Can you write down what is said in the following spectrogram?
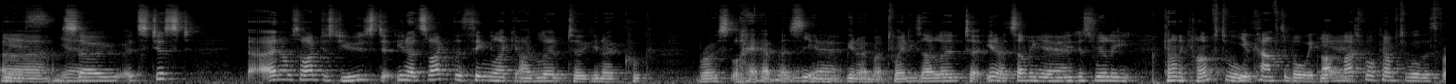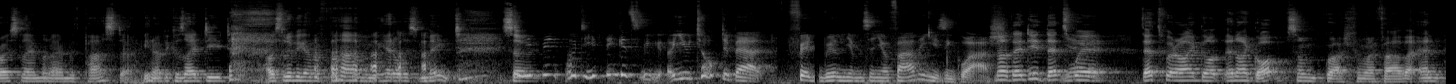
Yes, uh, yeah. So it's just, and also I've just used it. You know, it's like the thing like I've learned to you know cook roast lamb as yeah. in you know my twenties. I learned to you know it's something yeah. that you just really kind of comfortable with. You're with. comfortable with, yeah. I'm much more comfortable with roast lamb than I am with pasta, you know, because I did, I was living on a farm and we had all this meat. So, do you think, well, do you think it's, you talked about Fred Williams and your father using gouache. No, they did. That's Yeah. where, that's where I got, and I got some gouache from my father. And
